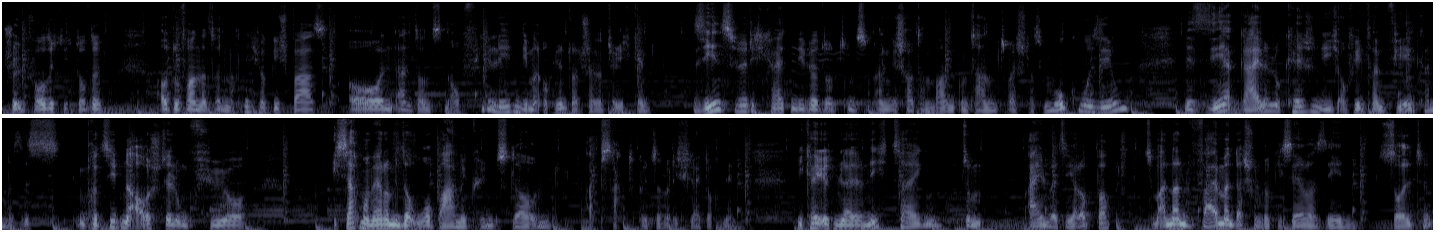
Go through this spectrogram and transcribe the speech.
Schön vorsichtig dort. Autofahren da drin macht nicht wirklich Spaß. Und ansonsten auch viele Läden, die man auch hier in Deutschland natürlich kennt. Sehenswürdigkeiten, die wir dort uns angeschaut haben, waren unter anderem zum Beispiel das Moko-Museum. Eine sehr geile Location, die ich auf jeden Fall empfehlen kann. Das ist im Prinzip eine Ausstellung für, ich sag mal mehr oder minder urbane Künstler und abstrakte Künstler würde ich vielleicht auch nennen. Die kann ich euch leider nicht zeigen. Zum einen, weil es nicht erlaubt war. Zum anderen, weil man das schon wirklich selber sehen sollte.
